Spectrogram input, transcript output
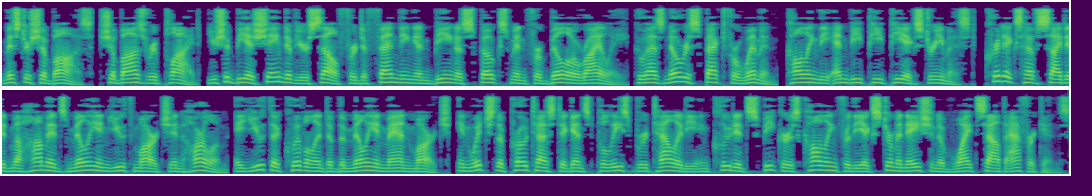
Mr. Shabazz. Shabazz replied, You should be ashamed of yourself for defending and being a spokesman for Bill O'Reilly, who has no respect for women, calling the NBPP extremist. Critics have cited Muhammad's Million Youth March in Harlem, a youth equivalent of the Million Man March, in which the protest against police brutality included speakers calling for the extermination of white South Africans.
